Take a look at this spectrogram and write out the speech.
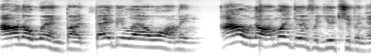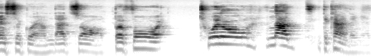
I don't know when, but maybe later on. I mean, I don't know. I'm only doing for YouTube and Instagram, that's all. But for Twitter, not the kind of thing yet.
